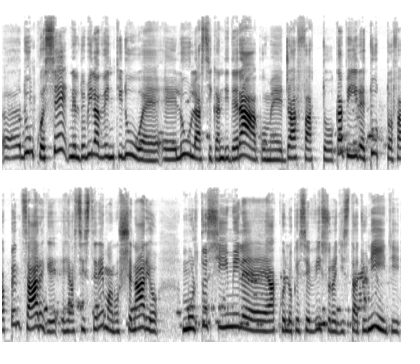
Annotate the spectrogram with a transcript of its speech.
Eh, dunque, se nel 2022 eh, Lula si candiderà, come già ha fatto capire, tutto fa pensare che eh, assisteremo a uno scenario molto simile a quello che si è visto negli Stati Uniti,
